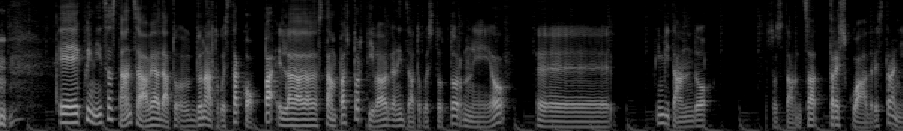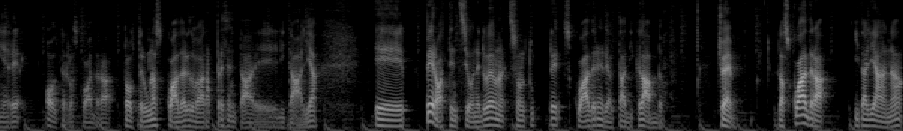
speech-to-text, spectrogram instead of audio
e quindi in sostanza aveva dato- donato questa coppa e la stampa sportiva ha organizzato questo torneo eh, invitando in sostanza tre squadre straniere oltre, la squadra, oltre una squadra che doveva rappresentare l'Italia. E, però attenzione, dovevano, sono tutte squadre in realtà di club. Cioè la squadra italiana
